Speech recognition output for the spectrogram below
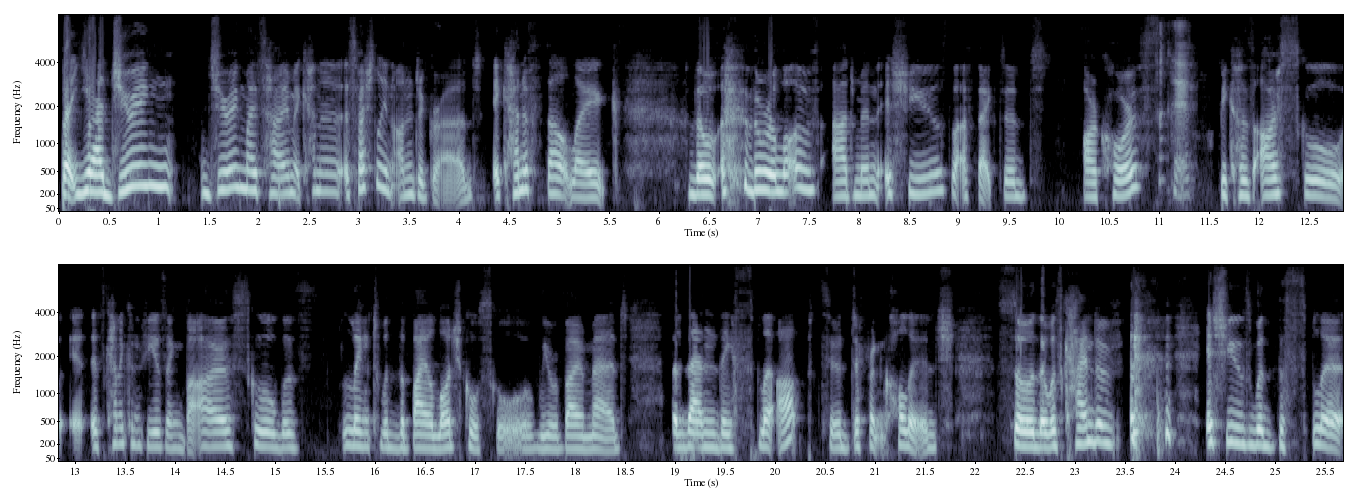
But yeah, during during my time, it kind of, especially in undergrad, it kind of felt like there, there were a lot of admin issues that affected our course Okay. because our school, it, it's kind of confusing, but our school was linked with the biological school. We were biomed, but then they split up to a different college. So there was kind of issues with the split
